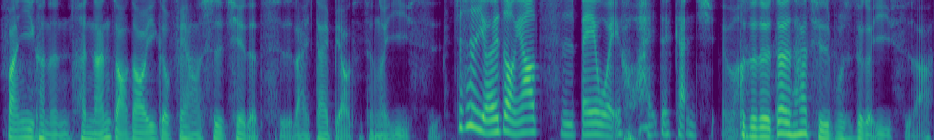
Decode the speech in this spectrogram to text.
翻译可能很难找到一个非常适切的词来代表这整个意思，就是有一种要慈悲为怀的感觉嘛。对对对，但是它其实不是这个意思啦。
